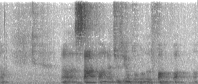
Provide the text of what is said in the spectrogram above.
哦，啊，杀法呢，就是用种种的方法啊，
